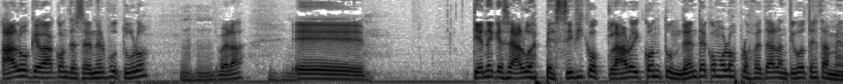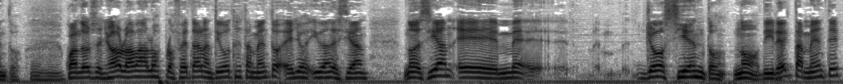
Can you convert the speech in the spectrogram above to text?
algo que va a acontecer en el futuro, ¿verdad? Eh, tiene que ser algo específico, claro y contundente como los profetas del Antiguo Testamento. Cuando el Señor hablaba a los profetas del Antiguo Testamento, ellos iban decían, no decían, eh, yo siento, no, directamente,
